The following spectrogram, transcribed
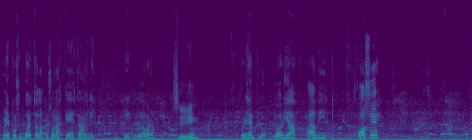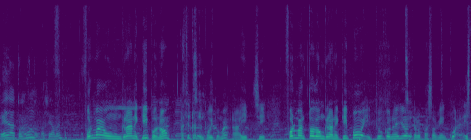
Hombre, por supuesto, las personas que están aquí y que colaboran. Sí. Por ejemplo, Gloria, Javi, José, Ojeda, todo el mundo, básicamente. Forma un gran equipo, ¿no? Acércate Sí. un poquito más. Ahí, sí. Forman todo un gran equipo y tú con ellos Sí. te lo pasas bien. ¿Cu- ¿Es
